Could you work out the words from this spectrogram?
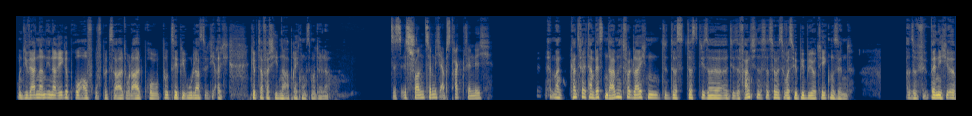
Und die werden dann in der Regel pro Aufruf bezahlt oder halt pro, pro CPU-Last. Gibt da verschiedene Abrechnungsmodelle. Das ist schon ziemlich abstrakt, finde ich man kann es vielleicht am besten damit vergleichen, dass, dass diese, diese Function as a Service sowas wie Bibliotheken sind. Also wenn ich äh,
